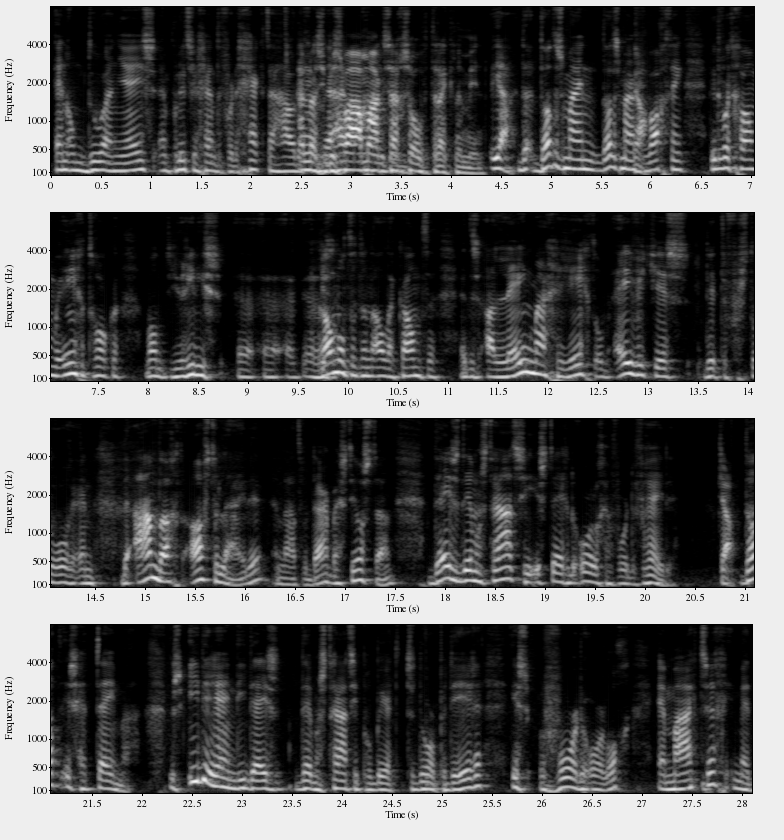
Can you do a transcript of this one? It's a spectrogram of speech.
en om douaniers en politieagenten voor de gek te houden. En als je bezwaar maakt, zeggen ze overtrekken hem in. Ja, dat is mijn, dat is mijn verwachting. Dit wordt gewoon weer ingetrokken, want juridisch uh, uh, rammelt het aan alle kanten. Het is alleen maar gericht om eventjes dit te verstoren en de aandacht af te leiden. En laten we daarbij stilstaan. Deze demonstratie is tegen de oorlog en voor de vrede. Ja. Dat is het thema. Dus iedereen die deze demonstratie probeert te dorpederen, is voor de oorlog en maakt zich met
